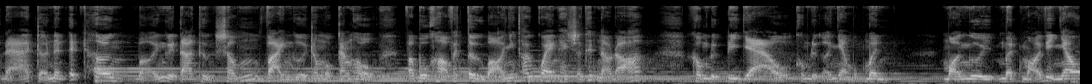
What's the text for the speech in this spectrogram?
đã trở nên ít hơn bởi người ta thường sống vài người trong một căn hộ và buộc họ phải từ bỏ những thói quen hay sở thích nào đó. Không được đi dạo, không được ở nhà một mình. Mọi người mệt mỏi vì nhau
